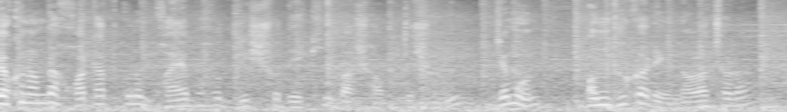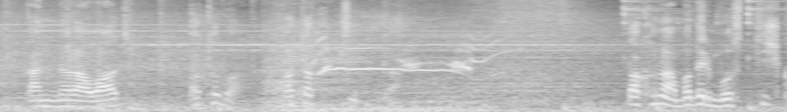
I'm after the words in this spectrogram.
যখন আমরা হঠাৎ কোনো ভয়াবহ দৃশ্য দেখি বা শব্দ শুনি, যেমন অন্ধকারে নড়াচড়া, কান্নার আওয়াজ অথবা হঠাৎ চিৎকার, তখন আমাদের মস্তিষ্ক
